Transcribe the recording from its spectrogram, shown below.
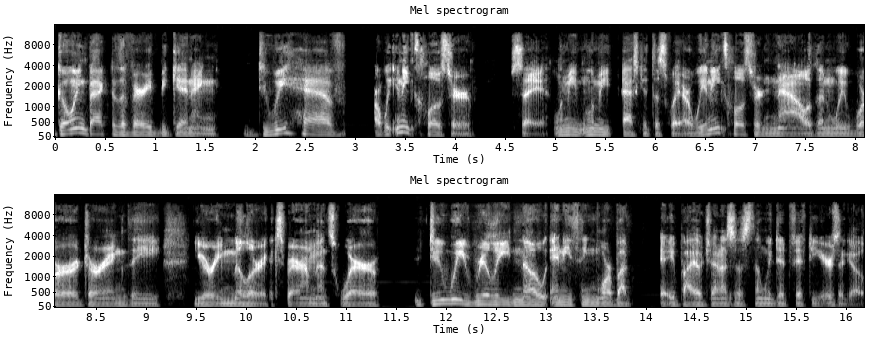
Going back to the very beginning, do we have are we any closer say it. Let me let me ask it this way: Are we any closer now than we were during the Urey Miller experiments? Where do we really know anything more about abiogenesis than we did 50 years ago?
